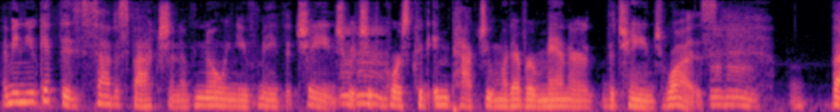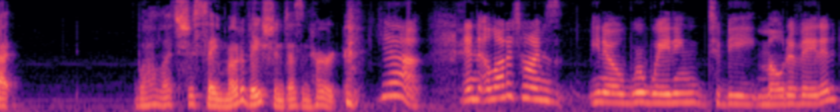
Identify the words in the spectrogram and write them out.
I mean, you get the satisfaction of knowing you've made the change, mm-hmm. which of mm-hmm. course could impact you in whatever manner the change was. Mm-hmm. But, well, let's just say motivation doesn't hurt. yeah. And a lot of times, you know, we're waiting to be motivated,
